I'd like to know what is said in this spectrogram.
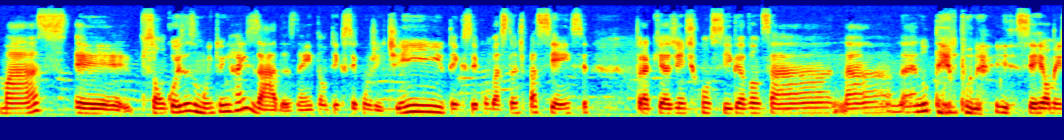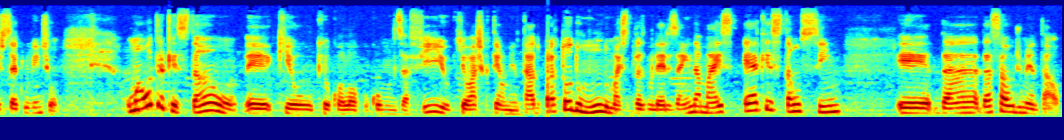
Mas é, são coisas muito enraizadas, né? Então tem que ser com jeitinho, tem que ser com bastante paciência para que a gente consiga avançar na, né, no tempo, né? E ser realmente século XXI. Uma outra questão é, que, eu, que eu coloco como desafio, que eu acho que tem aumentado para todo mundo, mas para as mulheres ainda mais, é a questão, sim, é, da, da saúde mental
